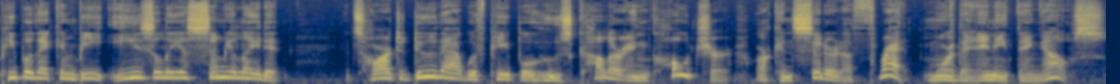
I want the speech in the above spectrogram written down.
people that can be easily assimilated. It's hard to do that with people whose color and culture are considered a threat more than anything else.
